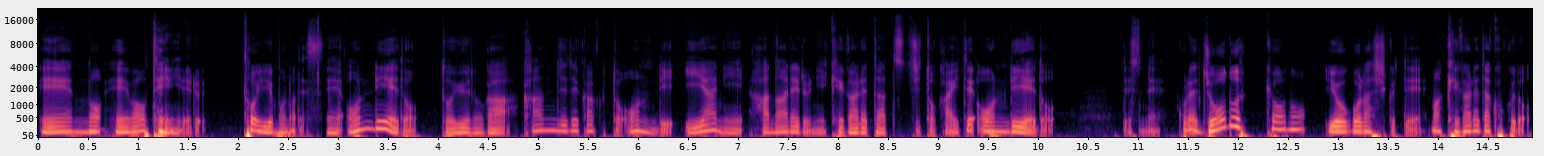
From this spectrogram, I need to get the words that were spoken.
永遠の平和を手に入れる。というものです。えーオンリエドというのが漢字で書くとオンリ、嫌に離れるに汚れた土と書いてオンリエドですね。これは浄土教の用語らしくて、まあ、汚れた国土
